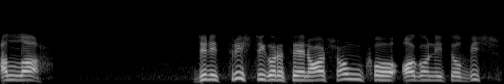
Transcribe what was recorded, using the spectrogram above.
আল্লাহ যিনি সৃষ্টি করেছেন অসংখ্য অগণিত বিশ্ব।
